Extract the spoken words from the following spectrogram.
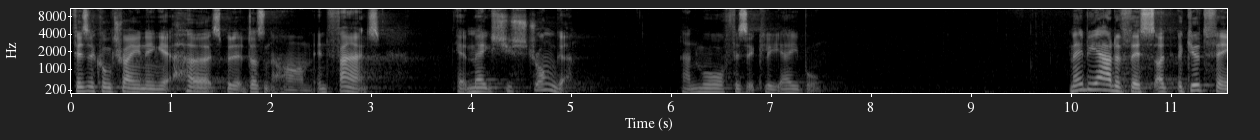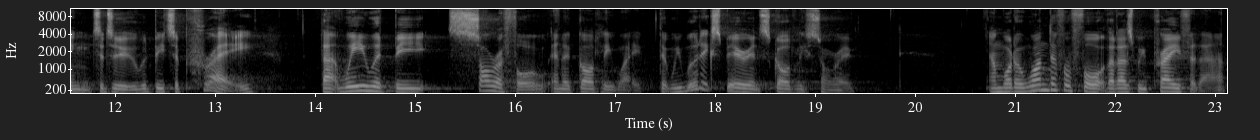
Physical training, it hurts, but it doesn't harm. In fact, it makes you stronger and more physically able. Maybe out of this, a good thing to do would be to pray that we would be sorrowful in a godly way, that we would experience godly sorrow. And what a wonderful thought that as we pray for that,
